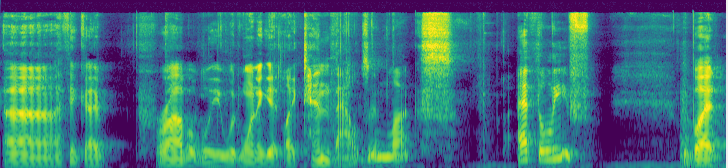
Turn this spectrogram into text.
Uh, I think I probably would want to get like 10,000 lux at the leaf. But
